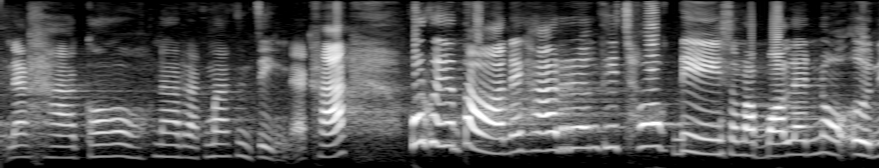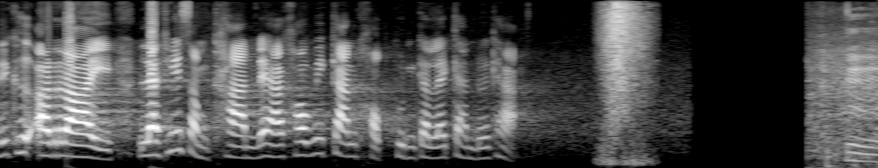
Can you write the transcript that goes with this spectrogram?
ๆนะคะ ก็น่ารักมากจริงๆนะคะ พูดคุยกันต่อนะคะ เรื่องที่โชคดีสำหรับบอสและโนอื่นนี่คืออะไร และที่สำคัญนะคะเขามีการขอบคุณกันและกันด้วยค่ะอืม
